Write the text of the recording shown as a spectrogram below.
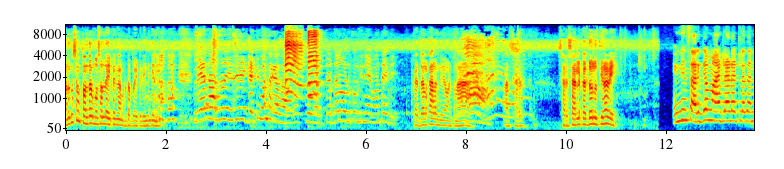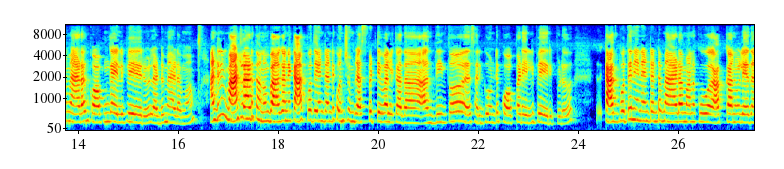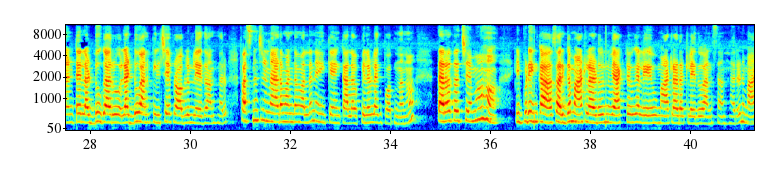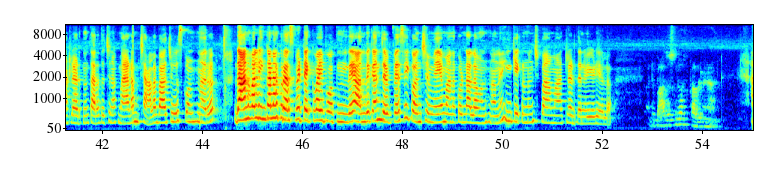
అందుకోసం తొందర ముసలి అయిపోయింది అనుకుంటా బయట తిని తిని లేదు రాజు ఇది గట్టి వంట కదా? పెద్దలు వండుకొని తినే వంట ఇది. పెద్దల కాలం తినేమంటున్నా ఆ, సరే. సరే సర్లే పెద్దోళ్ళు తినవి నేను సరిగ్గా మాట్లాడట్లేదని మేడం కోపంగా వెళ్ళిపోయారు లడ్డు మేడం. అంటే నేను మాట్లాడతాను బాగానే కాకపోతే ఏంటంటే కొంచెం రెస్పెక్ట్ ఇవ్వాలి కదా. అది దీంతో సరిగ్గా ఉంటే కోపపడి వెళ్ళిపోయారు ఇప్పుడు. కాకపోతే నేనేంటంటే మేడం మనకు అక్కను లేదంటే లడ్డు గారు లడ్డు అని పిలిచే ప్రాబ్లం లేదు అంటున్నారు. ఫస్ట్ నుంచి నేను మేడం అనడం వల్ల నేను ఇంకా ఇంకా అలా పిలవలేకపోతున్నాను. తర్వాత వచ్చేమో ఇప్పుడు ఇంకా సరిగ్గా మాట్లాడు నువ్వు యాక్టివ్గా లేవు మాట్లాడట్లేదు అనేసి అంటున్నారు. నేను మాట్లాడుతున్నాను తర్వాత వచ్చి నాకు మేడం చాలా బాగా చూసుకుంటున్నారు. దానివల్ల ఇంకా నాకు రెస్పెక్ట్ ఎక్కువైపోతుంది. అందుకని చెప్పేసి కొంచెం ఏమనకుండా అలా ఉంటున్నాను. ఇంకెక్కడి నుంచి బాగా మాట్లాడతాను వీడియోలో?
